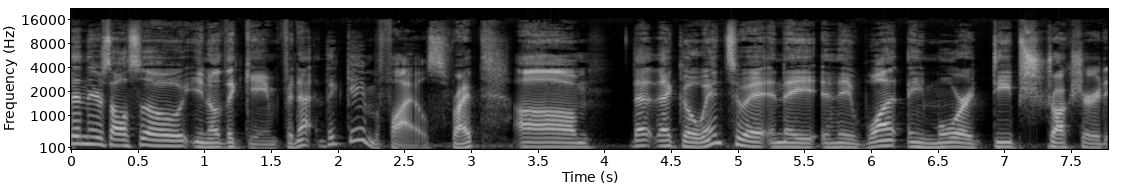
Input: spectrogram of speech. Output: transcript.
then there's also you know the game fina- the game files, right? Um, that that go into it, and they and they want a more deep structured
